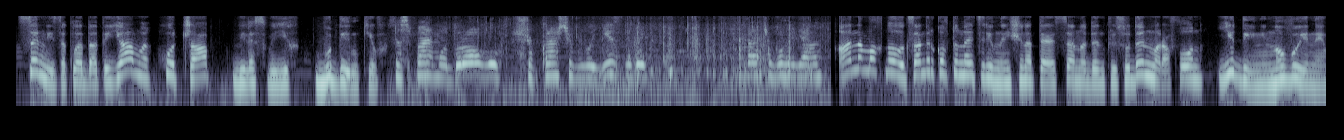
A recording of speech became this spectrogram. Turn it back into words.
самі закладати ями, хоча б біля своїх будинків. Заспаємо дорогу, щоб краще було їздити. Менше було. Анна Махно, Олександр Ковтунець, Рівненщина, ТСН 1+,1, Марафон. Єдині новини.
